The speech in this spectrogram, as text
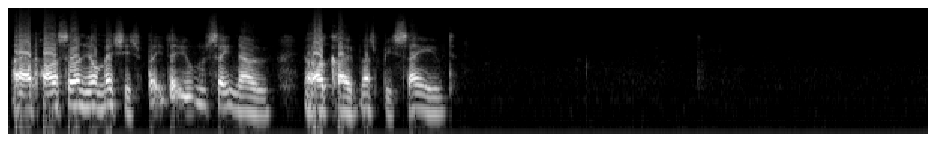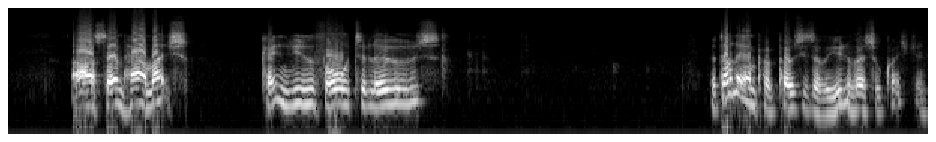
I'll pass on your message, but you will say no. The archive must be saved. Ask them how much can you afford to lose? The Dalek proposes a universal question.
